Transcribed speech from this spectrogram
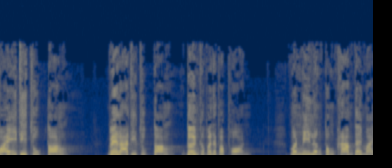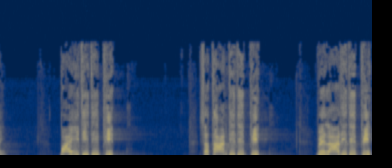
ไปที่ถูกต้อง เวลาที่ถูกต้องเดินเข้าไปในพระพร มันมีเรื่องตรงข้ามได้ไหม ไปที่ที่ผิด สถานที่ที่ผิด เวลาที่ที่ผิด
